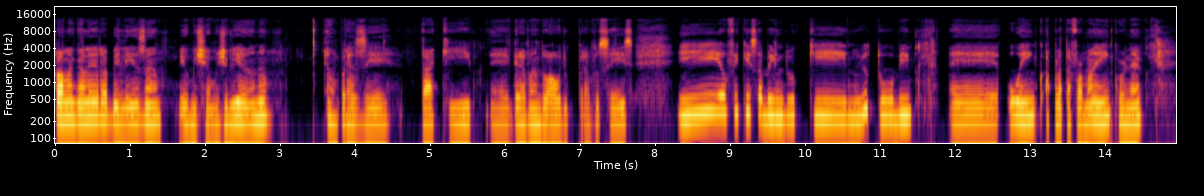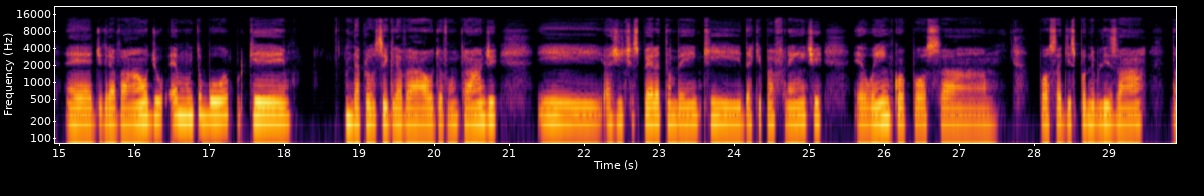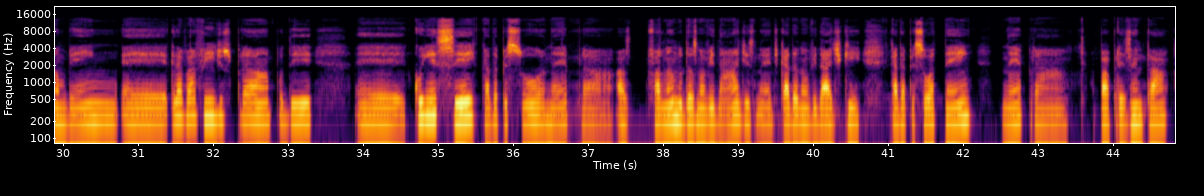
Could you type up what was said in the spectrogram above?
Fala galera, beleza? Eu me chamo Juliana. É um prazer estar aqui é, gravando áudio para vocês. E eu fiquei sabendo que no YouTube é, o Anchor, a plataforma Anchor, né, é, de gravar áudio é muito boa porque dá para você gravar áudio à vontade e a gente espera também que daqui para frente é, o Anchor possa possa disponibilizar também é, gravar vídeos para poder é, conhecer cada pessoa, né, para falando das novidades, né, de cada novidade que cada pessoa tem, né, para apresentar.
